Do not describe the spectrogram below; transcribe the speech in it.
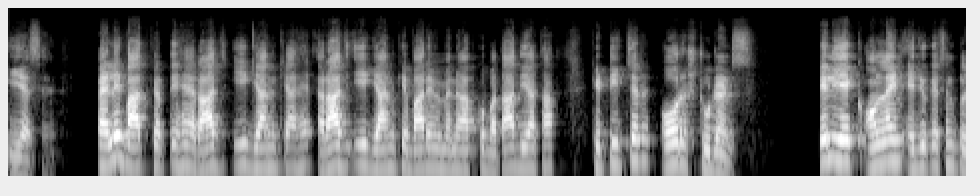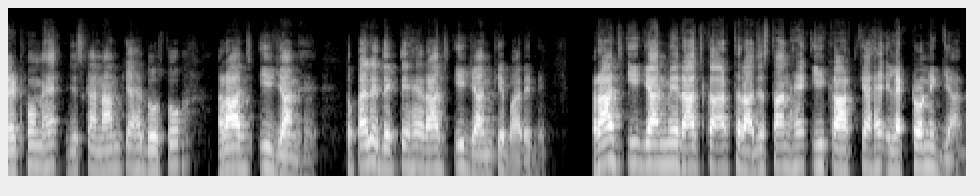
E S है। पहले बात करते हैं, राज ई ज्ञान क्या है? राज ई ज्ञान के बारे में मैंने आपको बता दिया था कि टीचर और स्टूडेंट्स के लिए एक ऑनलाइन एजुकेशन प्लेटफॉर्म है, जिसका नाम क्या है दोस्तों? राज ई ज्ञान है। तो पहले देखते हैं राज ई ज्ञान के बारे में। राज ई ज्ञान में राज का अर्थ राजस्थान है। ई का अर्थ क्या है? इलेक्ट्रॉनिक ज्ञान।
